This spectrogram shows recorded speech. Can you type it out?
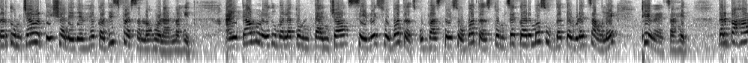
तर तुमच्यावरती शनिदेव हे कधीच प्रसन्न होणार नाहीत. आणि त्यामुळे तुम्हाला तुम त्यांच्या सेवेसोबतच उपासनेसोबतच तुमचे कर्म सुद्धा तेवढे चांगले ठेवायचे आहेत. तर पहा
